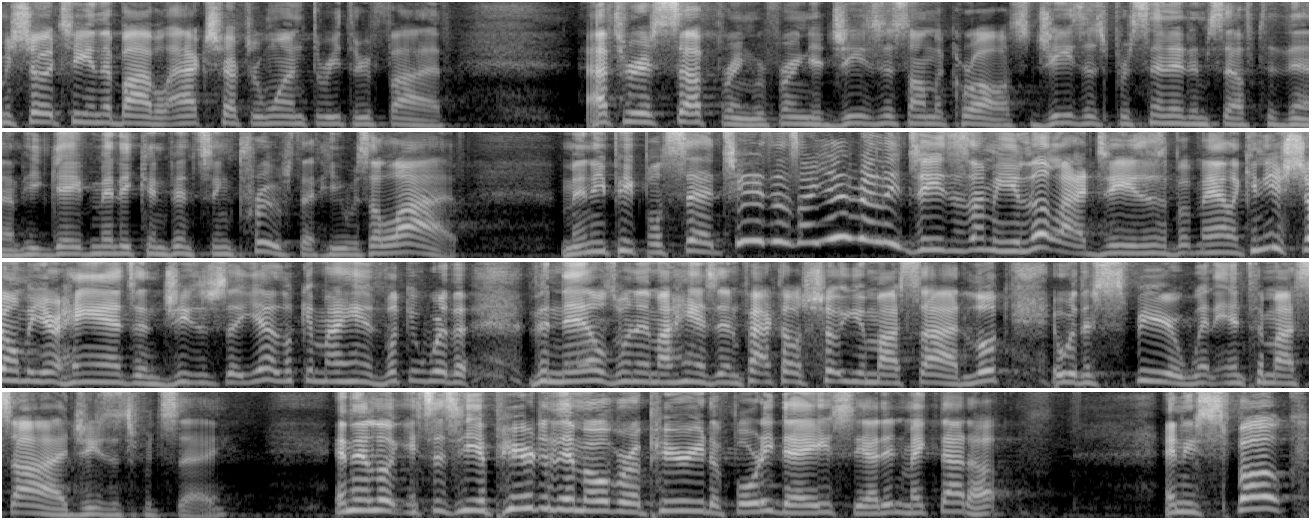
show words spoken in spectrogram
Let me show it to you in the Bible, Acts chapter 1, 3 through 5. After his suffering, referring to Jesus on the cross, Jesus presented himself to them. He gave many convincing proofs that he was alive. Many people said, Jesus, are you really Jesus? I mean, you look like Jesus, but man, like, can you show me your hands? And Jesus said, Yeah, look at my hands. Look at where the, the nails went in my hands. In fact, I'll show you my side. Look at where the spear went into my side, Jesus would say. And then look, it says, He appeared to them over a period of 40 days. See, I didn't make that up. And he spoke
